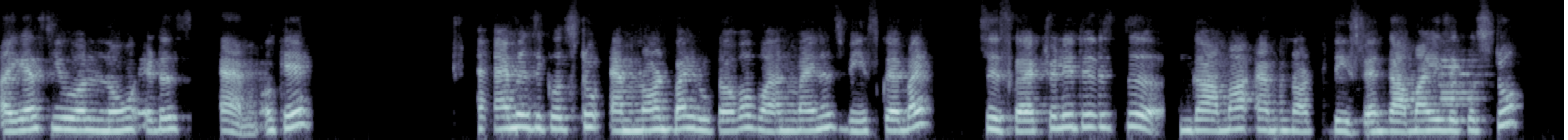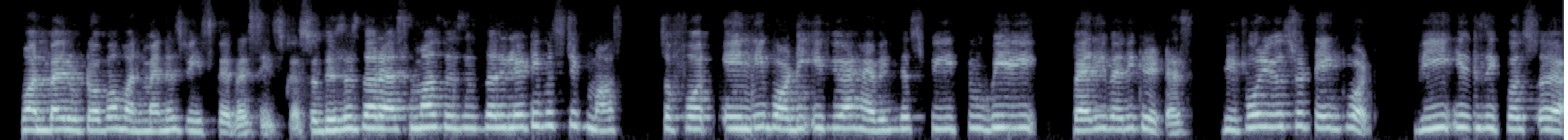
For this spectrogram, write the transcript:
I guess you all know it is m, okay? m is equals to m naught by root over 1 minus v square by c square. Actually, it is uh, gamma m naught d square. Gamma is equals to 1 by root over 1 minus v square by c square. So this is the rest mass, this is the relativistic mass. So for any body, if you are having the speed to be very, very greatest, before you used to take what? V is equals, uh,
